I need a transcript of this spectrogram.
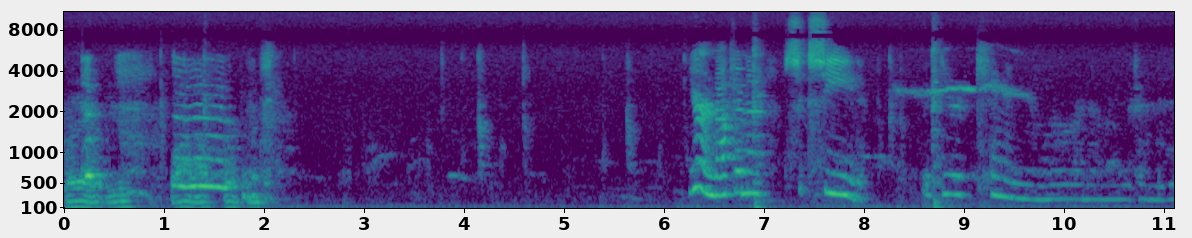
view, line up. You're not gonna succeed with your king or whatever you're trying to do.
